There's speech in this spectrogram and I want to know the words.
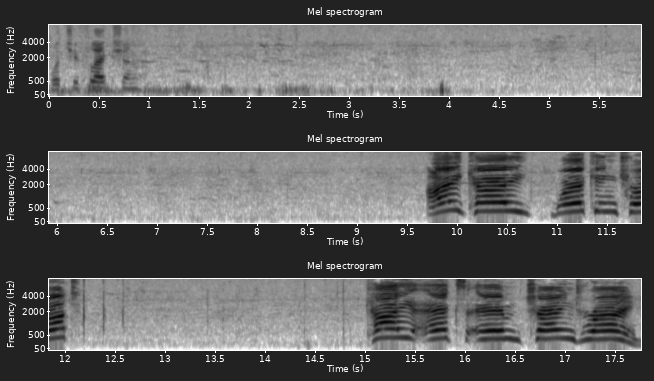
What's your flexion? AK working trot. KXM change rein.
